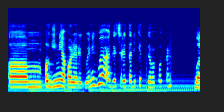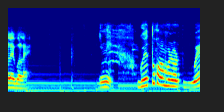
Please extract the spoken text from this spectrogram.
um, oh gini ya kalau dari gue. Ini gue agak cerita dikit gak apa-apa kan? Boleh boleh. Gini gue tuh kalau menurut gue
